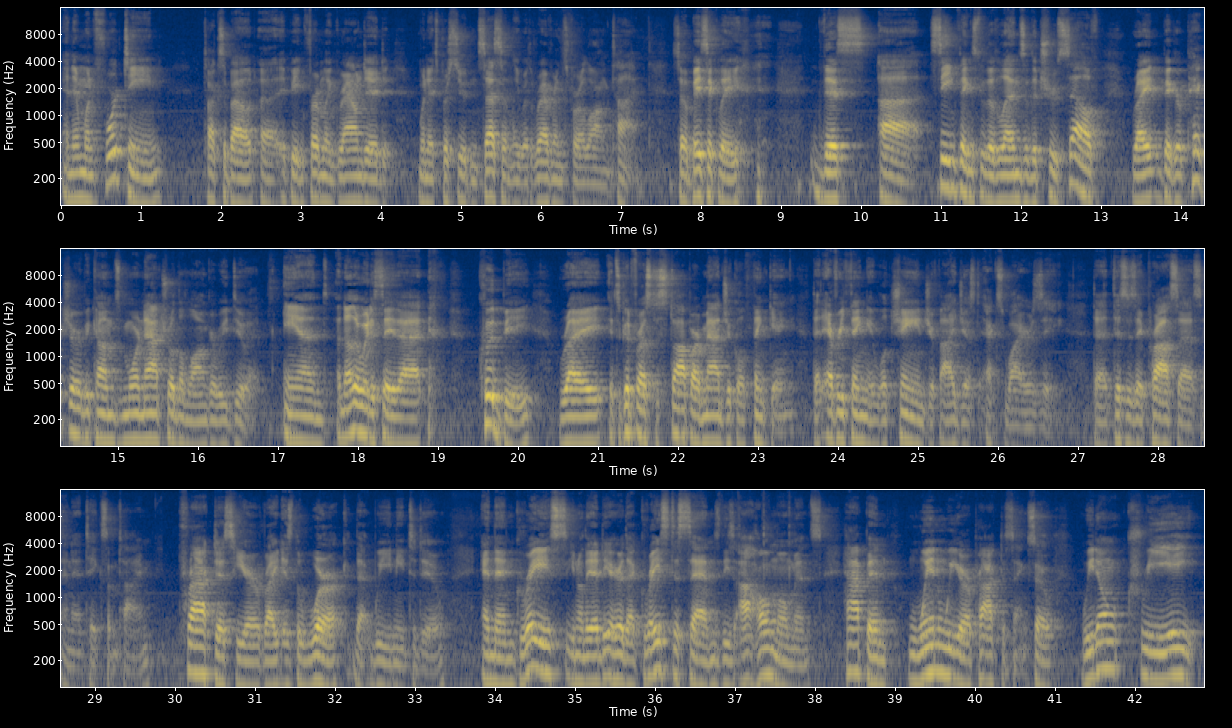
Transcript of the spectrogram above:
And then when 14 talks about uh, it being firmly grounded when it's pursued incessantly with reverence for a long time. So basically, this uh, seeing things through the lens of the true self right? Bigger picture becomes more natural the longer we do it. And another way to say that could be, right? It's good for us to stop our magical thinking that everything it will change if I just X, Y, or Z. That this is a process and it takes some time. Practice here, right, is the work that we need to do. And then grace, you know, the idea here that grace descends, these aha moments happen when we are practicing. So we don't create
